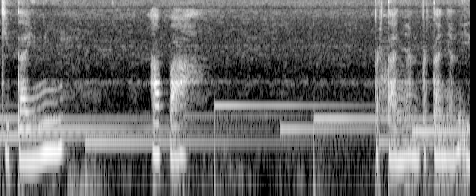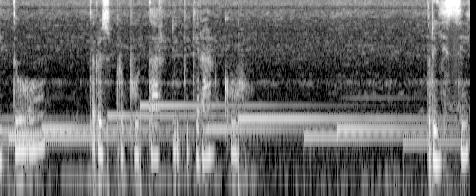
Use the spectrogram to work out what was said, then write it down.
kita ini apa? Pertanyaan-pertanyaan itu terus berputar di pikiranku. Berisik.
